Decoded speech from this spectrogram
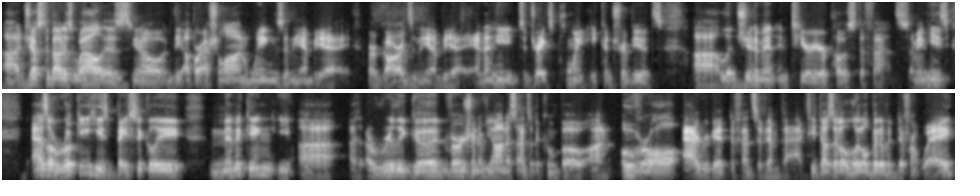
uh, just about as well as you know the upper echelon wings in the NBA or guards in the NBA. And then he, to Drake's point, he contributes uh, legitimate interior post defense. I mean, he's as a rookie, he's basically mimicking uh, a, a, really good version of Giannis Antetokounmpo on overall aggregate defensive impact. He does it a little bit of a different way,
